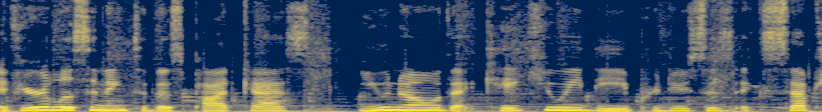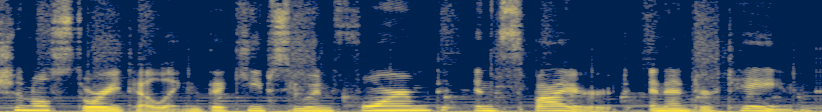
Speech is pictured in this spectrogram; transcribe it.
If you're listening to this podcast, you know that KQED produces exceptional storytelling that keeps you informed, inspired, and entertained.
